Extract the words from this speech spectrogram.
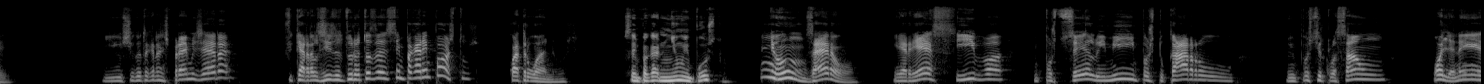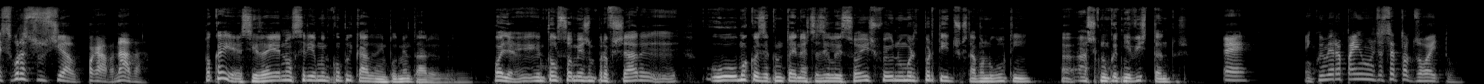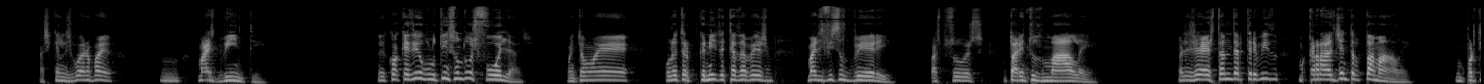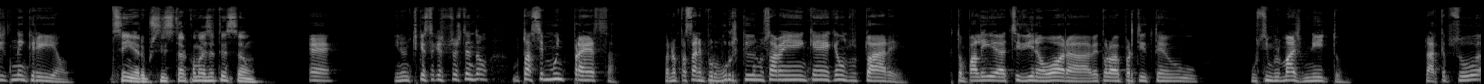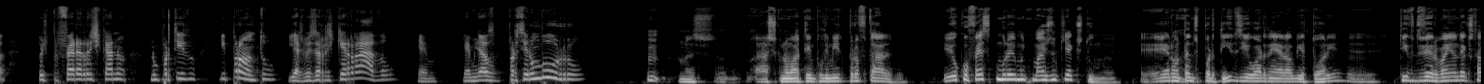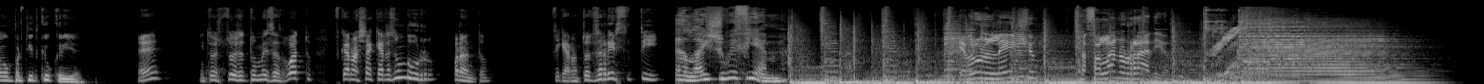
E os 50 grandes prémios era ficar a legislatura toda sem pagar impostos. Quatro anos. Sem pagar nenhum imposto? Nenhum, zero. IRS, IVA, imposto de selo, IMI, imposto do carro, imposto de circulação. Olha, nem a segurança social pagava nada. Ok, essa ideia não seria muito complicada de implementar. Olha, então só mesmo para fechar, eh, uma coisa que notei nestas eleições foi o número de partidos que estavam no boletim. Acho que nunca tinha visto tantos. É. Em Coimbra era para uns 17 ou 18. Acho que em Lisboa era para mais de 20. Qualquer dia o boletim são duas folhas. Ou então é com letra pequenita cada vez mais difícil de ver. Para as pessoas botarem tudo mal. Olha, já este ano deve ter havido uma carrada de gente a botar mal. Num partido que nem queriam. Sim, era preciso estar com mais atenção. É. E não te esqueça que as pessoas tentam botar sempre muito pressa. Para não passarem por burros que não sabem quem é que é um votar. Que estão para ali a decidir na hora, a ver qual é o partido que tem o, o símbolo mais bonito. Claro que a pessoa depois prefere arriscar no, num partido e pronto. E às vezes arrisca errado. Que é, que é melhor parecer um burro. Hum, mas acho que não há tempo limite para votar. Eu confesso que demorei muito mais do que é costume. Eram tantos partidos e a ordem era aleatória. Eh, tive de ver bem onde é que estava o partido que eu queria. Então as pessoas da tua mesa de voto ficaram a achar que eras um burro. Pronto. Ficaram todos a rir-se de ti. Aleixo FM. É Bruno Aleixo a falar no rádio.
